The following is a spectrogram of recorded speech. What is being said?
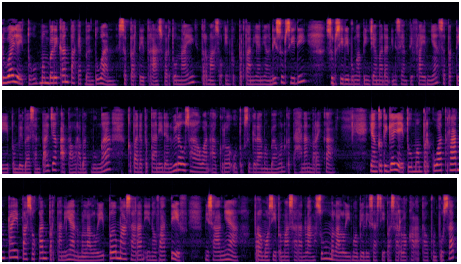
kedua yaitu memberikan paket bantuan seperti transfer tunai termasuk input pertanian yang disubsidi, subsidi bunga pinjaman dan insentif lainnya seperti pembebasan pajak atau rabat bunga kepada petani dan wirausahawan agro untuk segera membangun ketahanan mereka. Yang ketiga yaitu memperkuat rantai pasokan pertanian melalui pemasaran inovatif. Misalnya, promosi pemasaran langsung melalui mobilisasi pasar lokal ataupun pusat,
